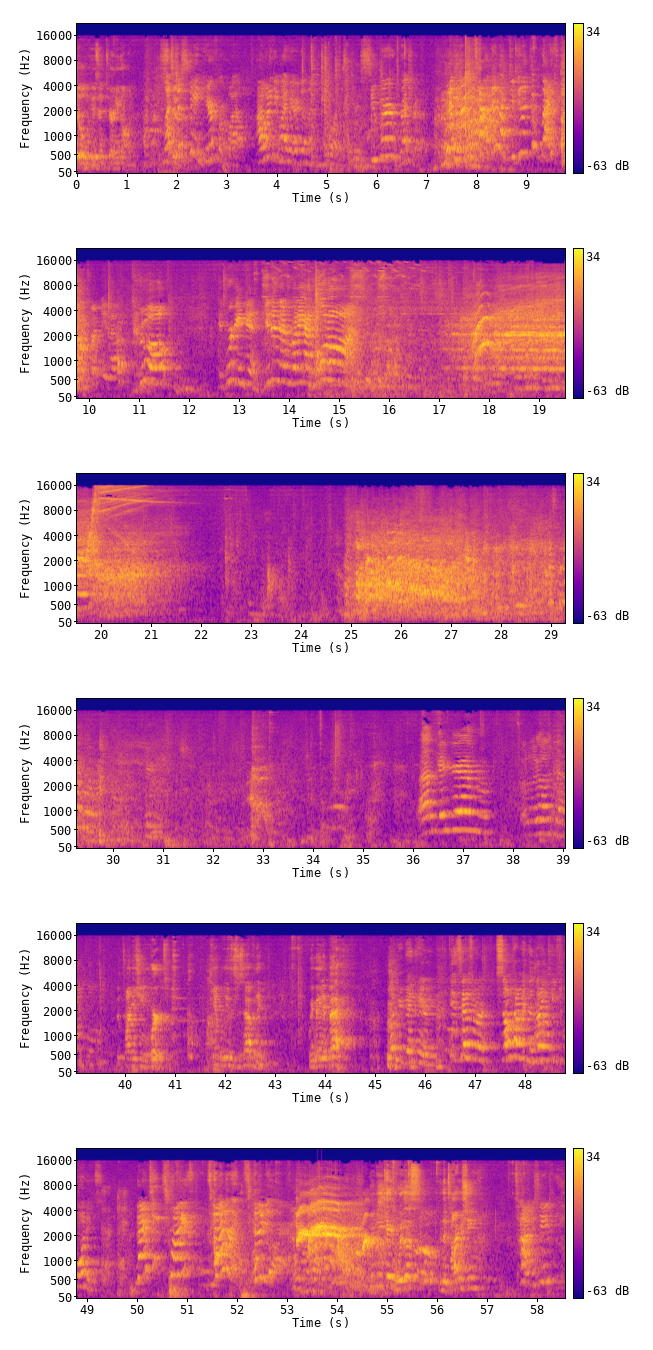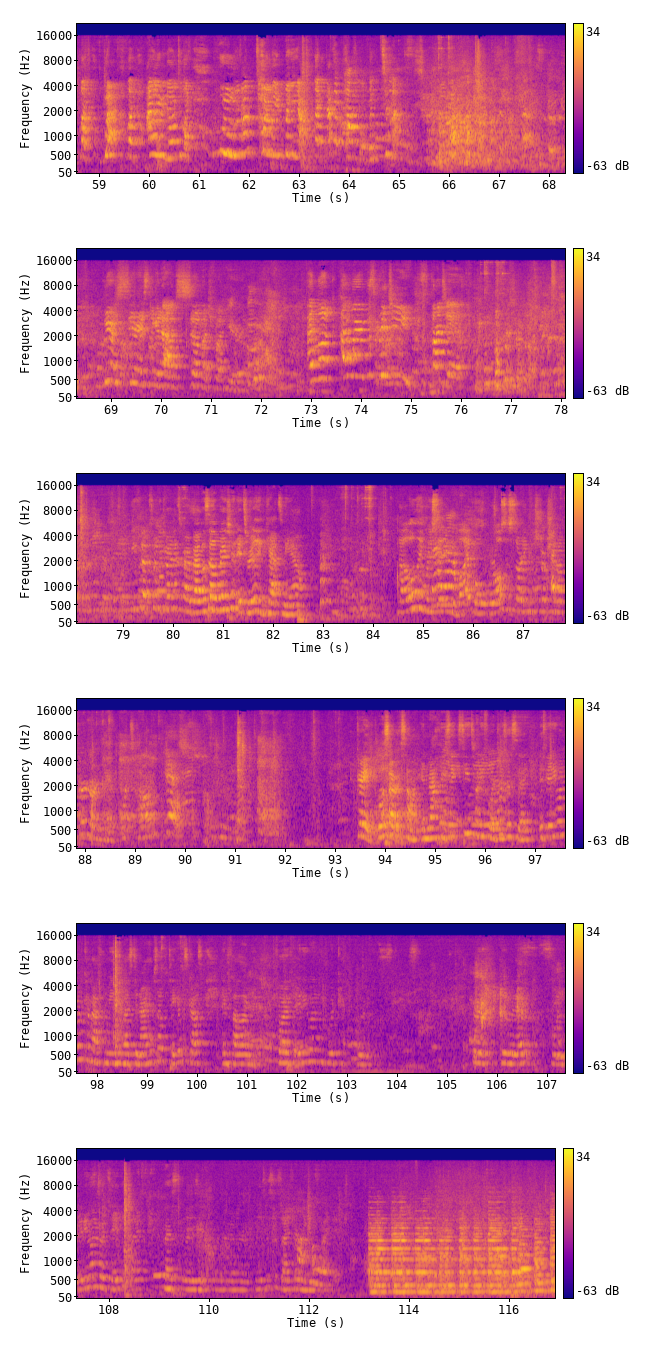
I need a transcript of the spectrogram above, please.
still isn't turning on. Let's still. just stay here for a while. I want to get my hair done like yours. Super retro. Cool. It's working again. Get survival celebration, it's really the cat's meow. Not only we're studying the Bible, we're also starting construction on our garden here. Want to come? Yes. Great. We'll start with song. In Matthew 16, 24, Jesus said, If anyone would come after me, he must deny himself, take up his cross, and follow me. For if anyone would, would for, who would ever, for if anyone would save his life, must lose it cipher when you find it.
